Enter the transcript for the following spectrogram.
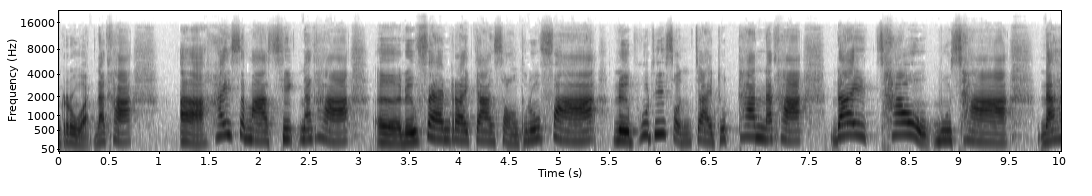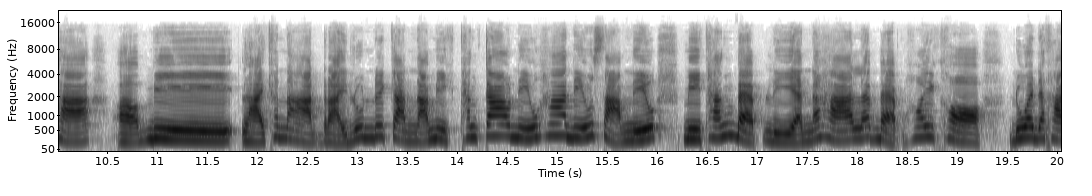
ำรวจนะคะ ให้สมาชิกนะคะหรือแฟนรายการสองทะลุฟ้า หรือผู้ที่สนใจทุกท่านนะคะ ได้เช่าบูชานะคะมีหลายขนาดหลายรุ่นด้วยกันนะมีทั้ง 9 นิ้ว 5 นิ้ว 3 นิ้ว มีทั้งแบบเหรียญนะคะ และแบบห้อยคอด้วยนะคะ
